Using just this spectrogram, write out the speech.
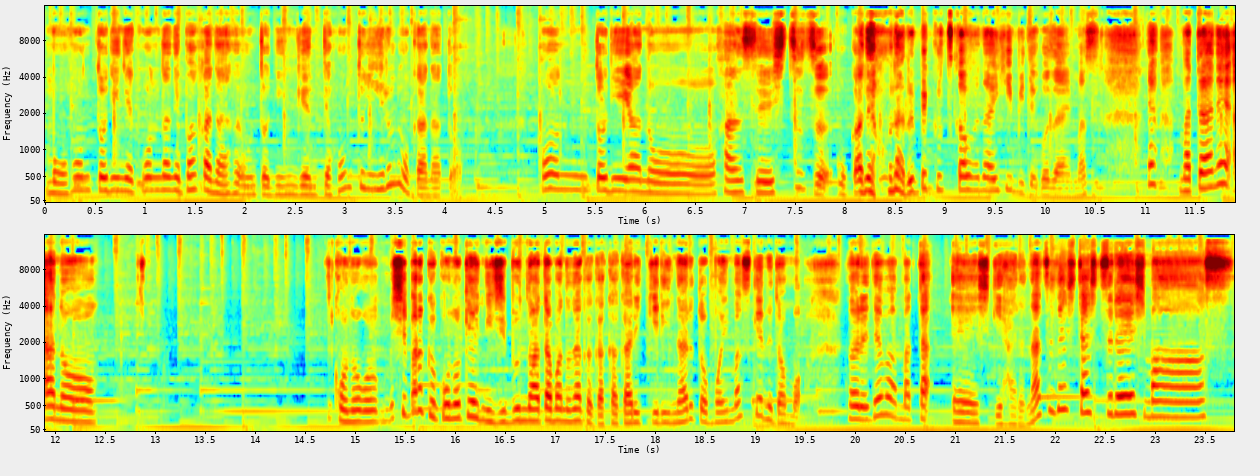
もう本当にねこんなねバカな本当人間って本当にいるのかなと。本当にあの反省しつつお金をなるべく使わない日々でございます。でまたねあのこのしばらくこの件に自分の頭の中がかかりきりになると思いますけれども。それではまた、えー、四季春夏でした。失礼します。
